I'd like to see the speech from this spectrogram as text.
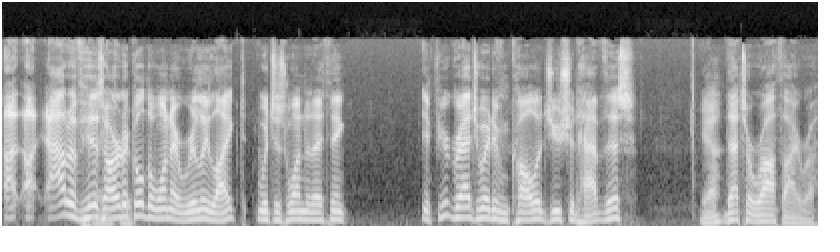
out of his article, the one I really liked, which is one that I think, if you're graduating from college, you should have this. Yeah. That's a Roth IRA.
